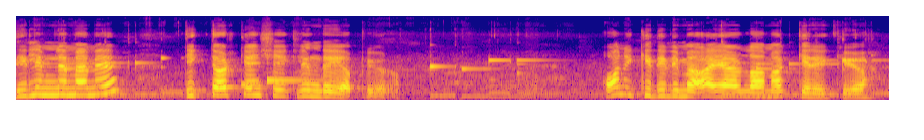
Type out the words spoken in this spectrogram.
Dilimlememi dikdörtgen şeklinde yapıyorum. 12 dilimi ayarlamak gerekiyor.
